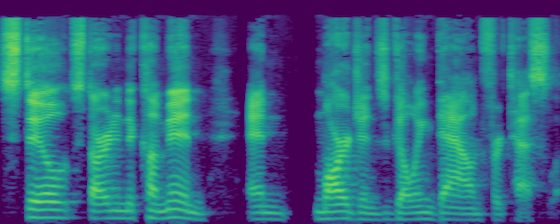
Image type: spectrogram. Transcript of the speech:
still starting to come in and margins going down for Tesla.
